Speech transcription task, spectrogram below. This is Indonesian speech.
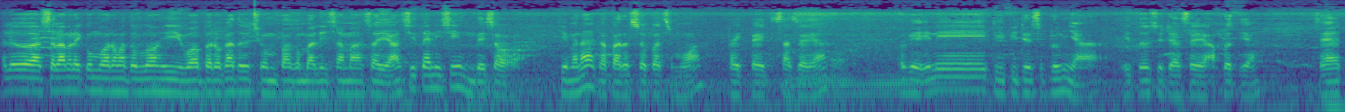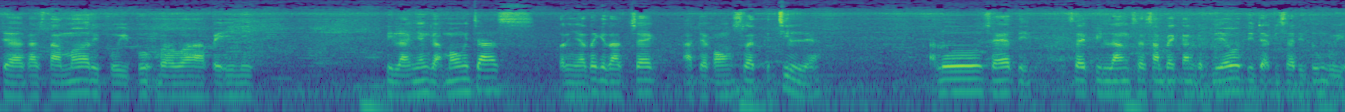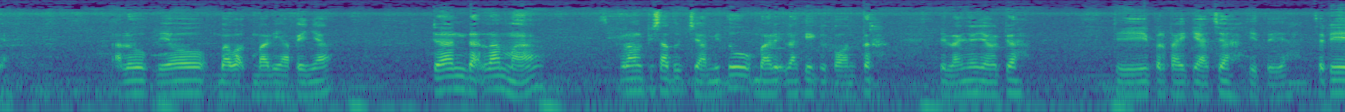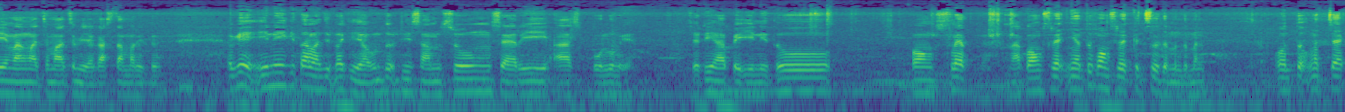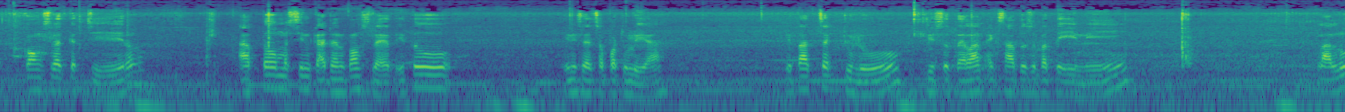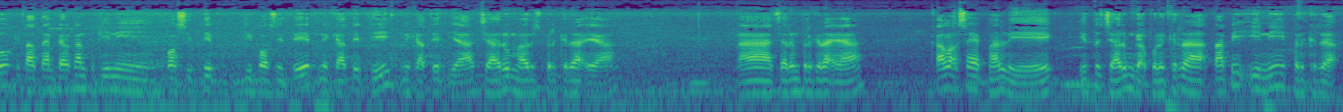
Halo assalamualaikum warahmatullahi wabarakatuh. Jumpa kembali sama saya si Tenisi Deso Gimana kabar sobat semua? Baik-baik saja ya. Oke ini di video sebelumnya Itu sudah saya upload ya. Saya ada customer ibu-ibu bawa HP ini. Bilangnya nggak mau ngecas. Ternyata kita cek ada konslet kecil ya. Lalu saya saya bilang saya sampaikan ke beliau tidak bisa ditunggu ya lalu beliau bawa kembali HP-nya dan tidak lama kurang lebih satu jam itu balik lagi ke counter bilangnya ya udah diperbaiki aja gitu ya. Jadi emang macam-macam ya customer itu. Oke ini kita lanjut lagi ya untuk di Samsung seri A10 ya. Jadi HP ini tuh konslet nah konsletnya tuh konslet kecil teman-teman. Untuk ngecek konslet kecil atau mesin keadaan konslet itu ini saya copot dulu ya. Kita cek dulu di setelan X1 seperti ini. Lalu kita tempelkan begini positif di positif negatif di negatif ya. Jarum harus bergerak ya. Nah jarum bergerak ya. Kalau saya balik itu jarum nggak boleh gerak tapi ini bergerak.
